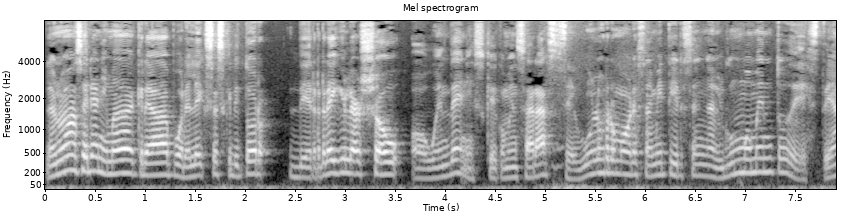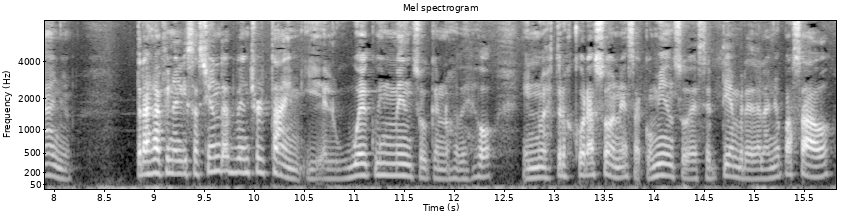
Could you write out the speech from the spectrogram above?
la nueva serie animada creada por el ex escritor de Regular Show Owen Dennis, que comenzará, según los rumores, a emitirse en algún momento de este año. Tras la finalización de Adventure Time y el hueco inmenso que nos dejó en nuestros corazones a comienzo de septiembre del año pasado,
